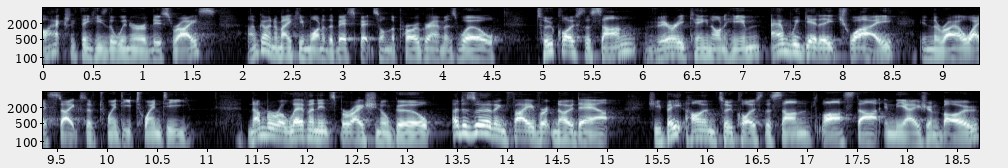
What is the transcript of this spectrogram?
I actually think he's the winner of this race. I'm going to make him one of the best bets on the program as well. Too close to sun, very keen on him, and we get each way in the Railway Stakes of 2020. Number 11, Inspirational Girl, a deserving favourite, no doubt. She beat home too close to the sun last start in the Asian Beau.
